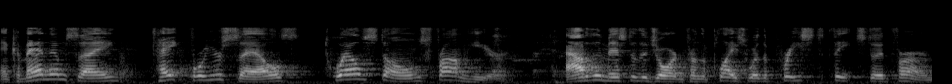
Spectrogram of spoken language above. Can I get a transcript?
and command them, saying, Take for yourselves twelve stones from here out of the midst of the Jordan from the place where the priest's feet stood firm.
